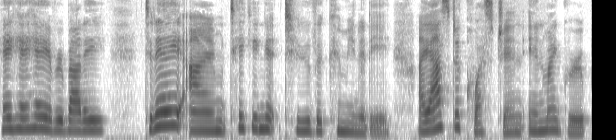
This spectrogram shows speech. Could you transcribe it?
Hey, hey, hey, everybody. Today I'm taking it to the community. I asked a question in my group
